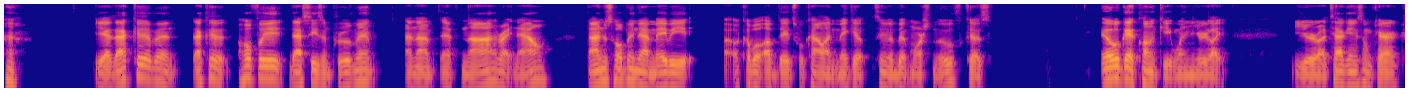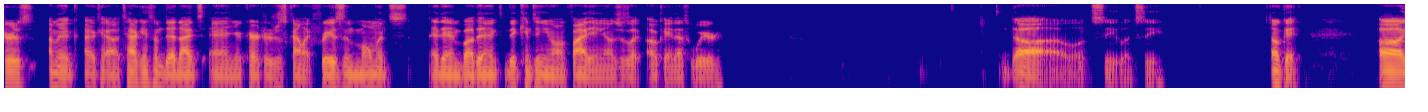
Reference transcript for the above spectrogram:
huh, yeah, that could have been that could hopefully that sees improvement. And um, if not right now, I'm just hoping that maybe a couple updates will kind of like make it seem a bit more smooth because it will get clunky when you're like you're attacking some characters. I mean, attacking some deadites, and your character just kind of like freezes in moments, and then but then they continue on fighting. I was just like, okay, that's weird. Uh, let's see, let's see. Okay, uh,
